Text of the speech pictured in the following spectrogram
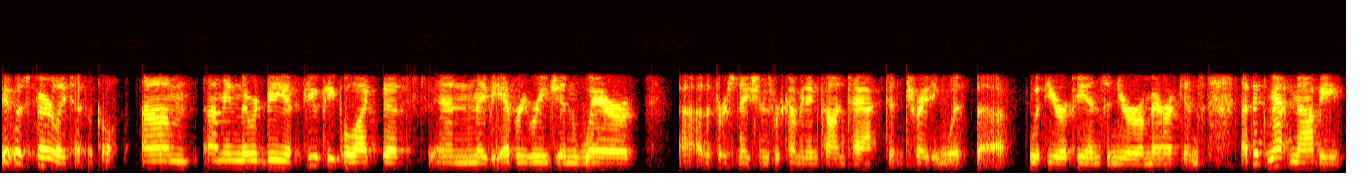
It was fairly typical. Um, I mean, there would be a few people like this in maybe every region where uh, the First Nations were coming in contact and trading with uh, with Europeans and Euro Americans. I think Matonabbee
